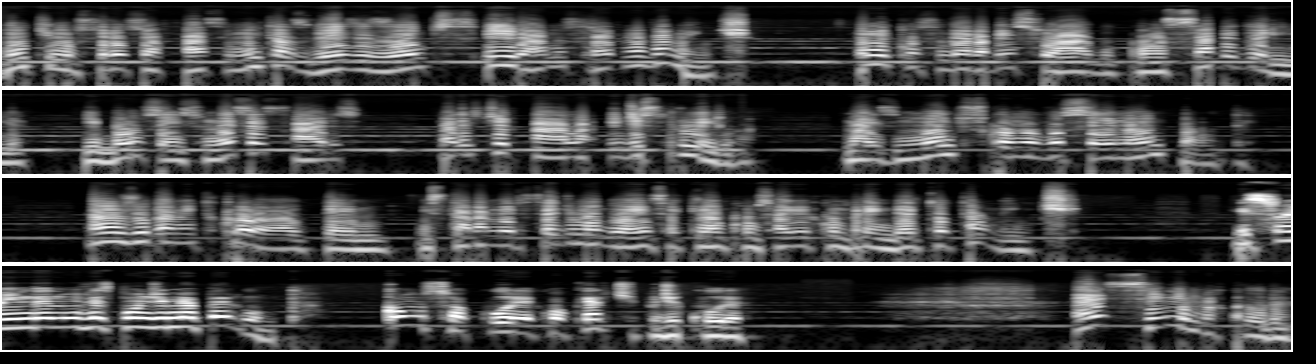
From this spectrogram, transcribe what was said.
um que mostrou sua face muitas vezes antes e irá mostrar novamente. Eu me considero abençoado com a sabedoria e bom senso necessários para extirpá-la e destruí-la, mas muitos como você não podem. É um julgamento cruel, temo, estar à mercê de uma doença que não consegue compreender totalmente. Isso ainda não responde minha pergunta. Como sua cura é qualquer tipo de cura? É sim uma cura.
